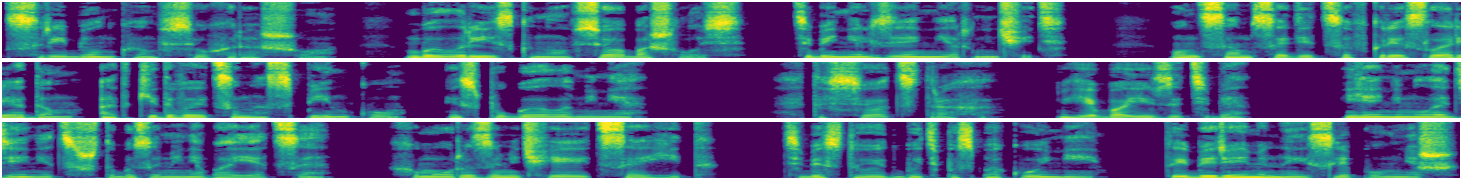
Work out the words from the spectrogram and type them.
С ребенком все хорошо. Был риск, но все обошлось. Тебе нельзя нервничать. Он сам садится в кресло рядом, откидывается на спинку. Испугала меня. Это все от страха. Я боюсь за тебя. Я не младенец, чтобы за меня бояться. Хмуро замечает Саид. Тебе стоит быть поспокойнее. Ты беременна, если помнишь.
